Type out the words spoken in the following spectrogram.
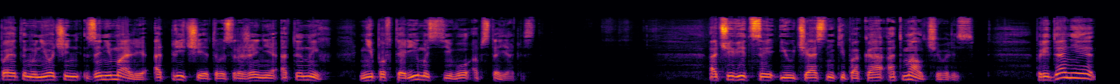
поэтому не очень занимали отличие этого сражения от иных, неповторимость его обстоятельств. Очевидцы и участники пока отмалчивались. Предание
